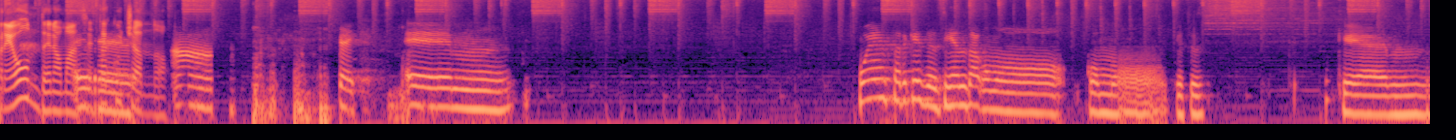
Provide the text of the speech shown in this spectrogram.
Pregunte nomás, se está Eh, escuchando. Ah. Ok. Em, puede ser que se sienta como. como. que se. que. em,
